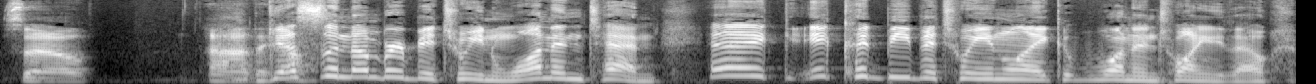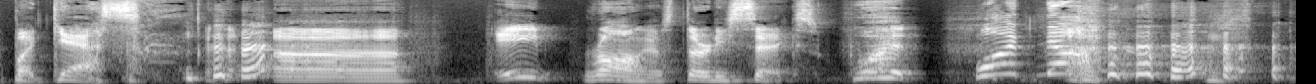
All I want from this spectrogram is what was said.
So uh, Guess the number between 1 and 10. Eh, it could be between like 1 and 20, though, but guess. eight wrong is thirty six. What? what? No!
